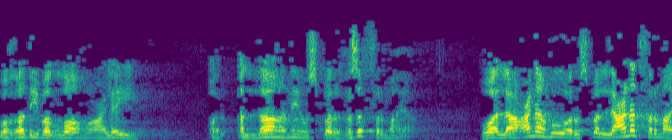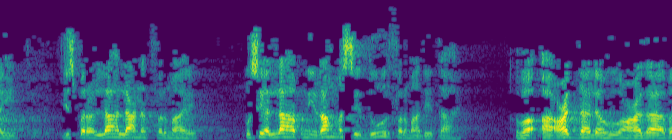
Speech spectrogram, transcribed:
وہ غدیب اللہ علیہ۔ اور اللہ نے اس پر غضب فرمایا۔ وہ لعنہ اور اس پر لعنت فرمائی۔ جس پر اللہ لعنت فرمائے، اسے اللہ اپنی رحمت سے دور فرما دیتا ہے۔ وہ اعد لہو آزاب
